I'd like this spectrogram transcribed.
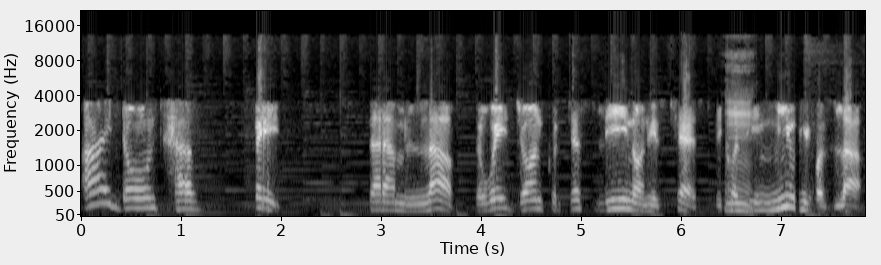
I don't have faith that I'm loved, the way John could just lean on his chest because Mm. he knew he was loved,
